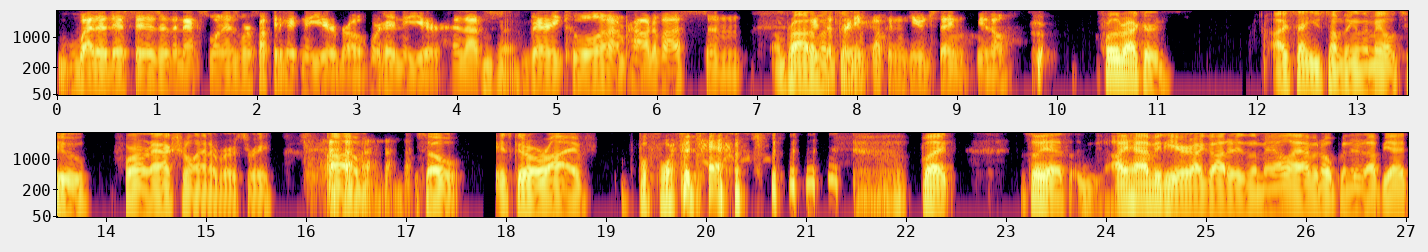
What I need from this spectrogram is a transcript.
whether this is or the next one is we're fucking hitting a year bro we're hitting a year and that's Okay. very cool and i'm proud of us and I'm proud of it. it's a pretty too. fucking huge thing you know For the record, I sent you something in the mail too for our actual anniversary. Um, so it's gonna arrive before the 10th. but so yes, I have it here. I got it in the mail. I haven't opened it up yet.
